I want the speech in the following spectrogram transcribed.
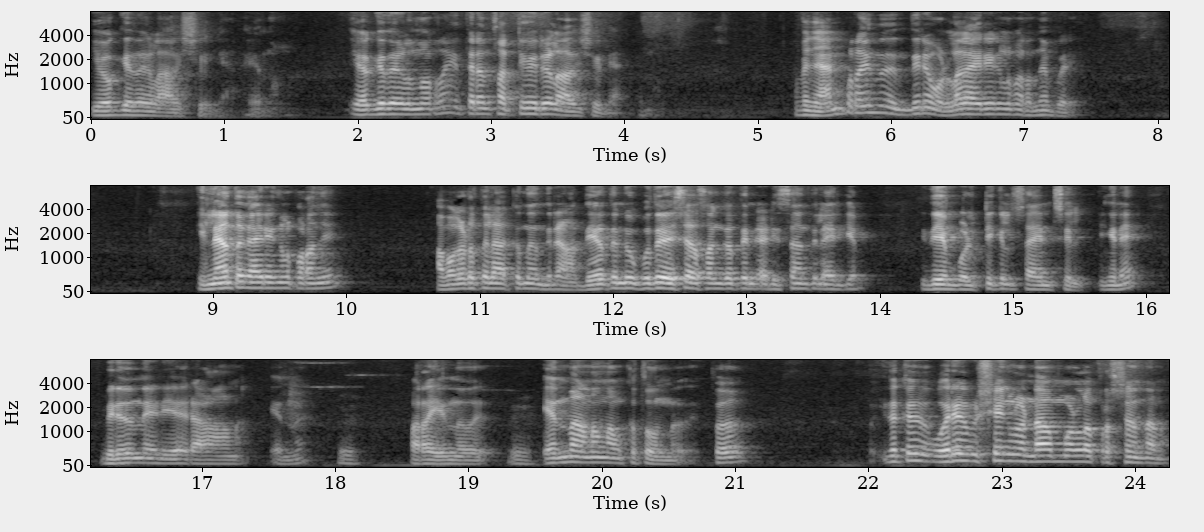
യോഗ്യതകൾ ആവശ്യമില്ല എന്നുള്ളത്. യോഗ്യതകൾ എന്ന് പറഞ്ഞാൽ ഇത്തരം സർട്ടിഫിക്കറ്റുകൾ ആവശ്യമില്ല എന്നുള്ളത്. അപ്പം ഞാൻ പറയുന്നത് എന്തിനാ ഉള്ള കാര്യങ്ങൾ പറഞ്ഞാൽ പോരെ? ഇല്ലാത്ത കാര്യങ്ങൾ പറഞ്ഞ് അപകടത്തിലാക്കുന്ന എന്തിനാണ് അദ്ദേഹത്തിന്റെ ഉപദേശ സംഘത്തിന്റെ അടിസ്ഥാനത്തിലായിരിക്കും ഇദ്ദേഹം പൊളിറ്റിക്കൽ സയൻസിൽ ഇങ്ങനെ ബിരുദം നേടിയ ഒരാളാണ് എന്ന് പറയുന്നത് എന്നാണ് നമുക്ക് തോന്നുന്നത്. ഇപ്പോൾ ഇതൊക്കെ ഓരോ വിഷയങ്ങളുണ്ടാകുമ്പോഴുള്ള പ്രശ്നം എന്താണ്?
